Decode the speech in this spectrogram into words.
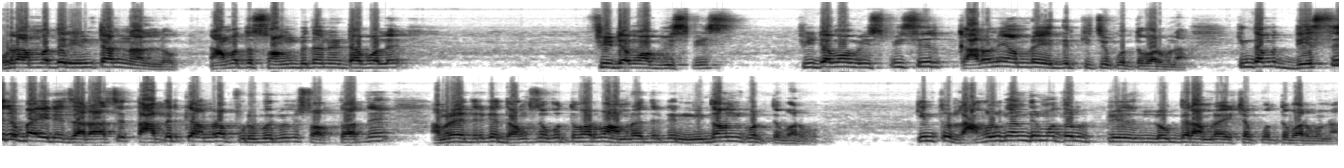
ওরা আমাদের ইন্টারনাল লোক। আমাদের সংবিধান এটা বলে freedom of speech freedom of স্পিচের কারণে আমরা এদের কিছু করতে পারব না। কিন্তু আমার দেশের বাইরে যারা আছে, তাদেরকে আমরা পুরোপুরিভাবে শক্ত হাতে আমরা এদেরকে ধ্বংস করতে পারব, আমরা এদেরকে নিধন করতে পারব। কিন্তু রাহুল গান্ধীর মতো লোকদের আমরা এসব করতে পারব না।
